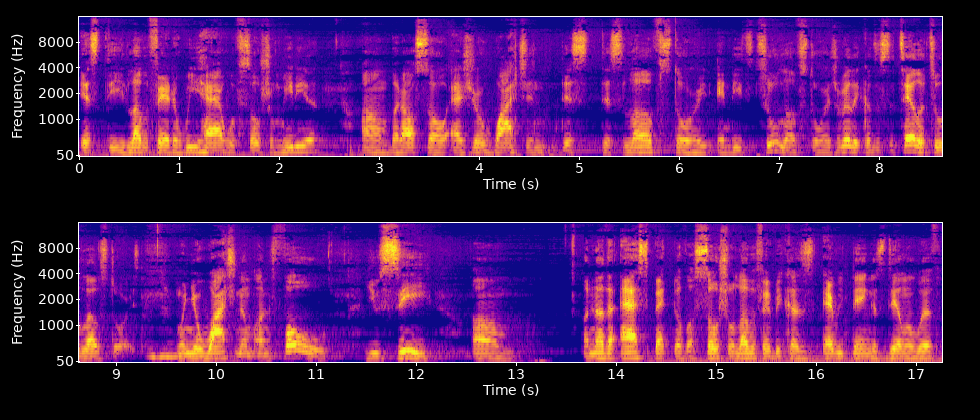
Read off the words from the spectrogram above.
It's the love affair that we have with social media. Um, but also, as you're watching this this love story and these two love stories, really, because it's a tale of two love stories. When you're watching them unfold, you see um, another aspect of a social love affair because everything is dealing with.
